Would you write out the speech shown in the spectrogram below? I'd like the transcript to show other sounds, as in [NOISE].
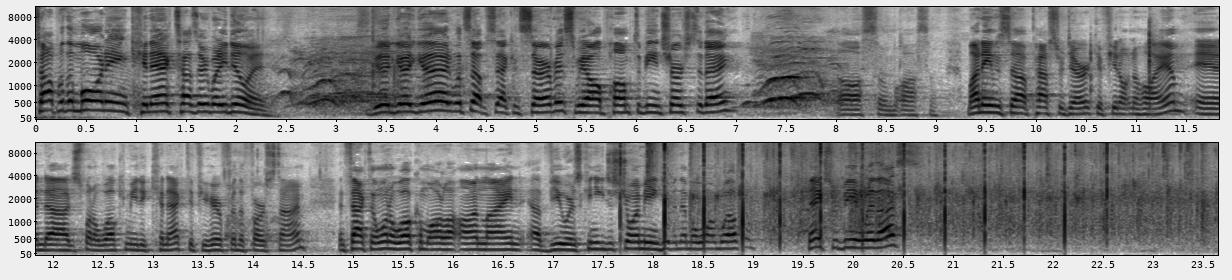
Top of the morning, Connect. How's everybody doing? Good, good, good. What's up, second service? We all pumped to be in church today? Awesome, awesome. My name is uh, Pastor Derek, if you don't know who I am, and uh, I just want to welcome you to Connect if you're here for the first time. In fact, I want to welcome all our online uh, viewers. Can you just join me in giving them a warm welcome? Thanks for being with us.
